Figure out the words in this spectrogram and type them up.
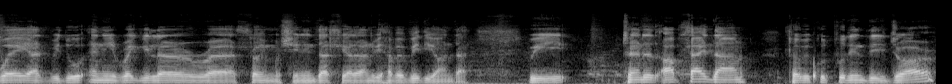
way as we do any regular uh, sewing machine industrial and we have a video on that. We turned it upside down so we could put in the drawer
